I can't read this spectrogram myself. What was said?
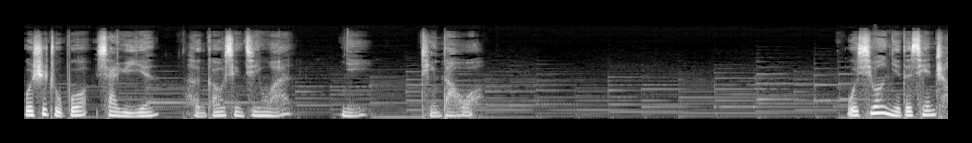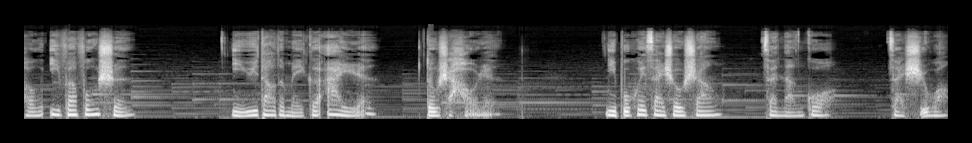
我是主播夏雨嫣，很高兴今晚你听到我。我希望你的前程一帆风顺，你遇到的每个爱人。都是好人，你不会再受伤，再难过，再失望。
